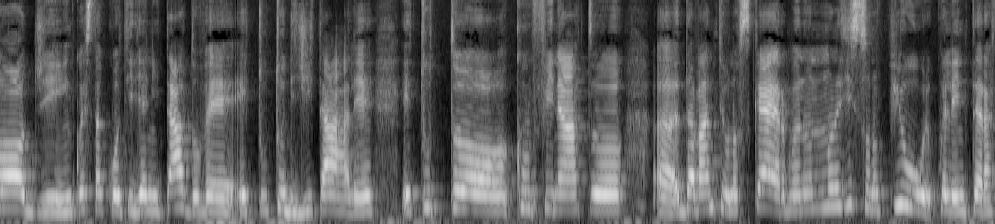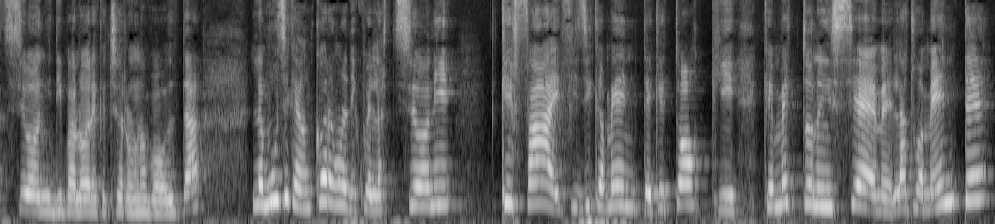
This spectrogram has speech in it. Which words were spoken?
oggi in questa quotidianità dove è tutto digitale, è tutto confinato uh, davanti a uno schermo, non, non esistono più quelle interazioni di valore che c'erano una volta, la musica è ancora una di quelle azioni che fai fisicamente, che tocchi, che mettono insieme la tua mente,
